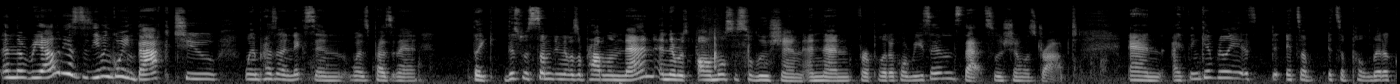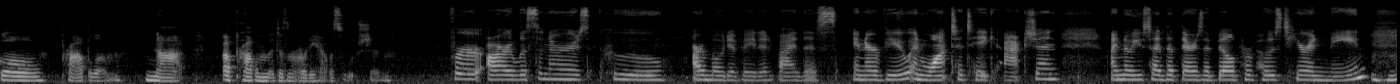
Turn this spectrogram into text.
And the reality is, is even going back to when President Nixon was president, like this was something that was a problem then, and there was almost a solution, and then for political reasons, that solution was dropped. And I think it really is. It's a it's a political problem, not a problem that doesn't already have a solution. For our listeners who are motivated by this interview and want to take action, I know you said that there's a bill proposed here in Maine. Mm-hmm.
